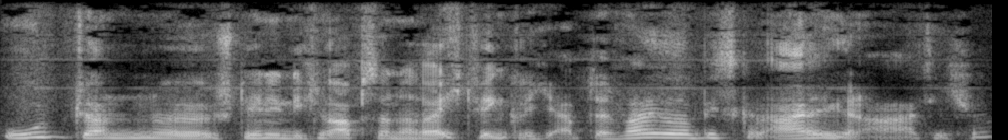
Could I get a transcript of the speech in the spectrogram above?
Und dann äh, stehen die nicht nur ab, sondern rechtwinklig ab. Das war so ein bisschen eigenartig. Ne?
